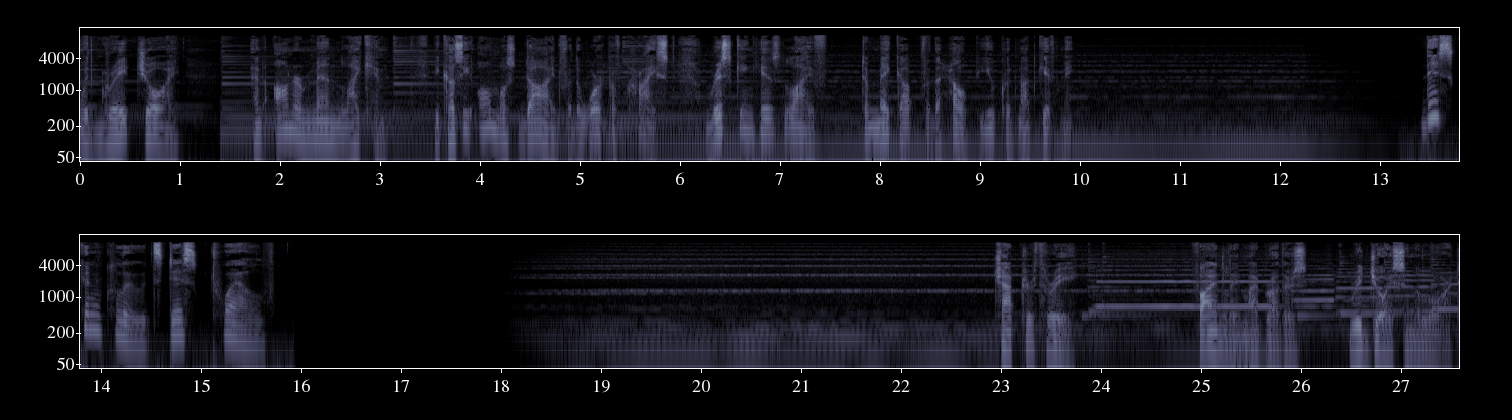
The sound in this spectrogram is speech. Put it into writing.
with great joy, and honor men like him, because he almost died for the work of Christ, risking his life to make up for the help you could not give me. This concludes Disc 12. Chapter 3 Finally, my brothers, rejoice in the Lord.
